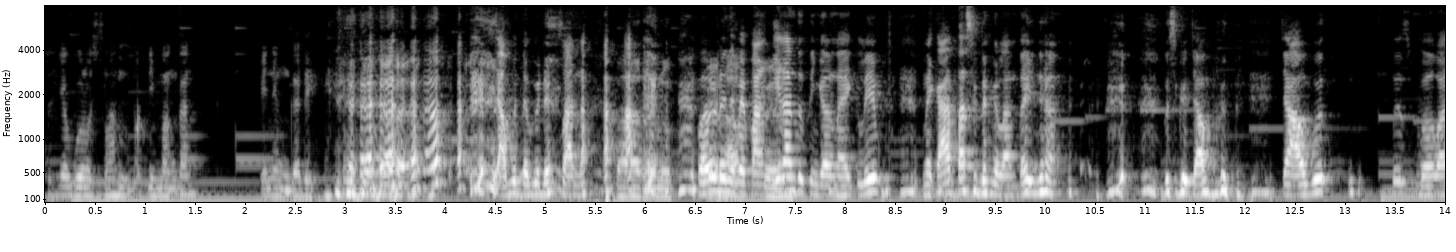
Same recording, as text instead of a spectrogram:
terus kayak gue setelah mempertimbangkan kayaknya enggak deh. Cabut dah gue dari sana. Baru udah nyampe parkiran tuh tinggal naik lift naik ke atas udah ke lantainya. Terus gue cabut cabut terus bawa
